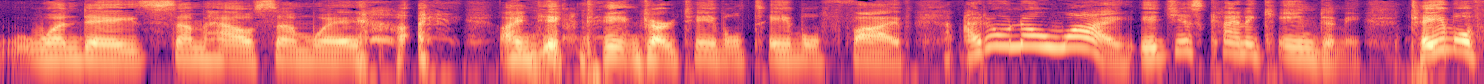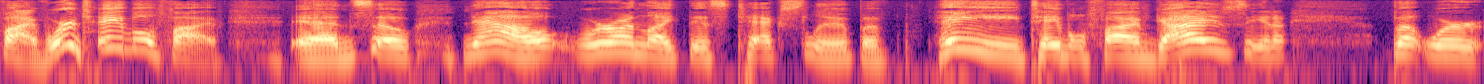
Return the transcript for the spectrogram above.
one day somehow some way I, nicknamed our table Table Five. I don't know why. It just kind of came to me. Table Five. We're Table Five. And so now we're on like this text loop of, hey, Table Five guys, you know. But we're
